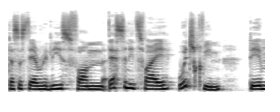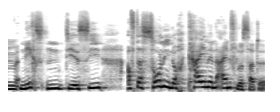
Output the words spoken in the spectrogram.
das ist der Release von Destiny 2 Witch Queen, dem nächsten DLC, auf das Sony noch keinen Einfluss hatte.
